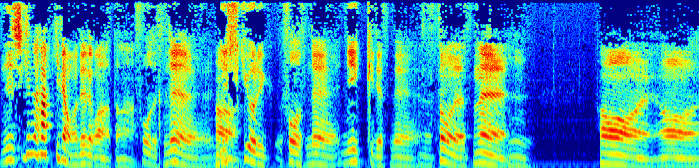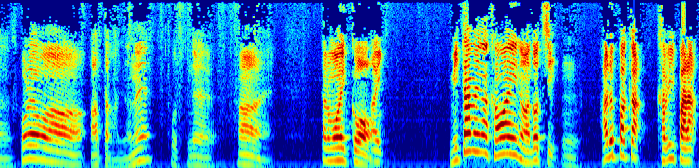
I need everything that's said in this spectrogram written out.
錦野明も出てこなかったな。そうですね。はい錦織、そうですね。日記ですね。そうですうね。ん。はい。あーこれは、あった感じだね。そうですね。はい。ただもう一個。はい。見た目が可愛いのはどっち？うん。アルパカ、カピパラ。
